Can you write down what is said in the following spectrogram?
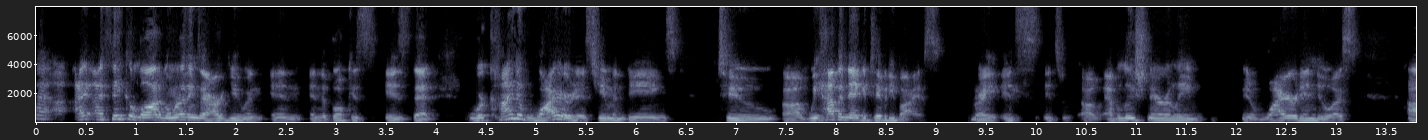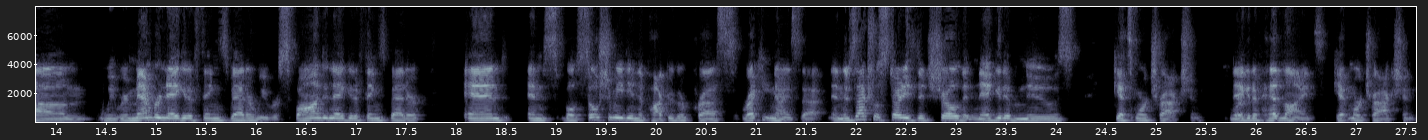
I, I think a lot of one of the things I argue in, in, in the book is is that we're kind of wired as human beings to um, we have a negativity bias, hmm. right? Mm-hmm. It's it's uh, evolutionarily you know wired into us. Um, we remember negative things better. We respond to negative things better and and both social media and the popular press recognize that and there's actual studies that show that negative news gets more traction negative headlines get more traction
